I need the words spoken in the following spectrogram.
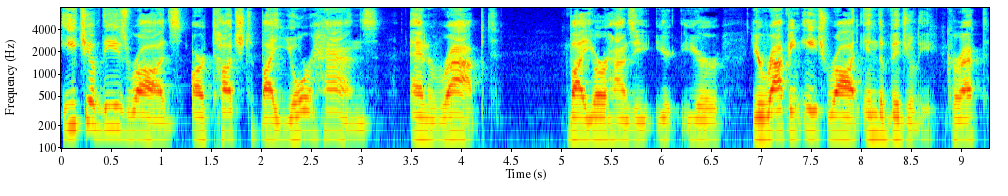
Each of these rods are touched by your hands and wrapped by your hands. You, you're you're you're wrapping each rod individually, correct?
